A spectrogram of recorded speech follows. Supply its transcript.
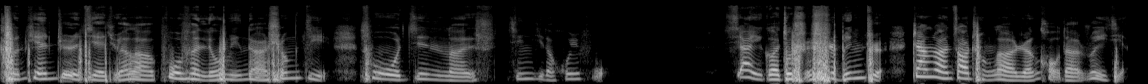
屯田制解决了部分流民的生计，促进了经济的恢复。下一个就是士兵制，战乱造成了人口的锐减，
